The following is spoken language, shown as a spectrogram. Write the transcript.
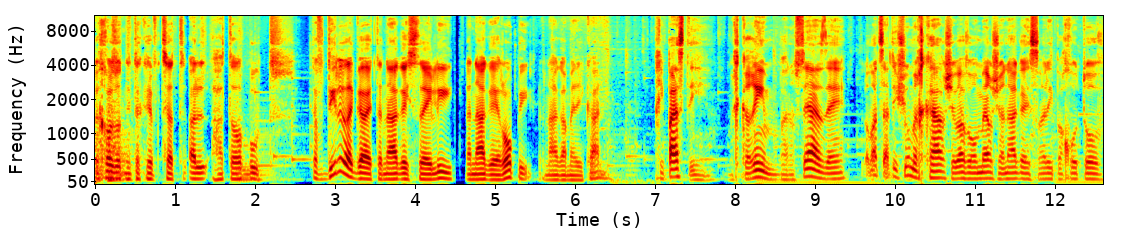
בכל זאת נתעכב קצת על התרבות. תבדיל רגע את הנהג הישראלי לנהג האירופי, לנהג האמריקני. חיפשתי מחקרים בנושא הזה, לא מצאתי שום מחקר שבא ואומר שהנהג הישראלי פחות טוב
